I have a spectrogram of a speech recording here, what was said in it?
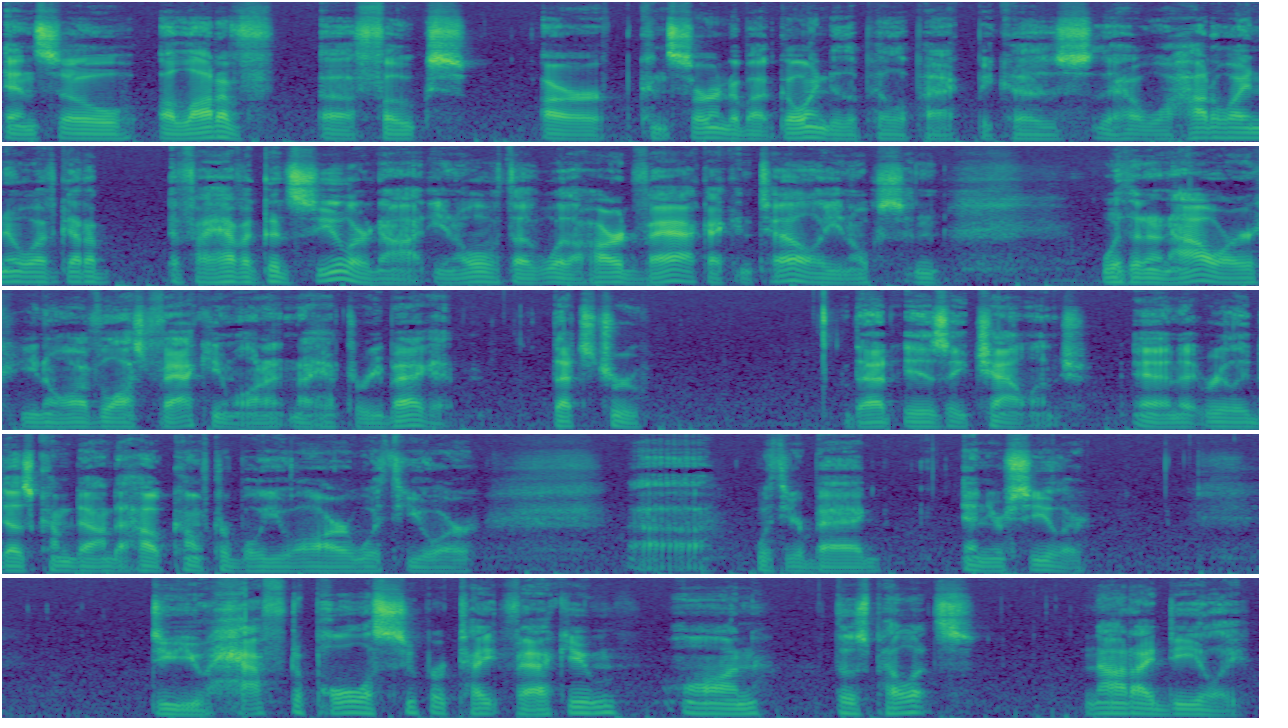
And so a lot of uh, folks are concerned about going to the pillow pack because well, how do I know I've got a if I have a good seal or not? You know, with a with a hard vac, I can tell. You know, within an hour, you know, I've lost vacuum on it and I have to rebag it. That's true. That is a challenge, and it really does come down to how comfortable you are with your uh, with your bag and your sealer. Do you have to pull a super tight vacuum on those pellets? Not ideally,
